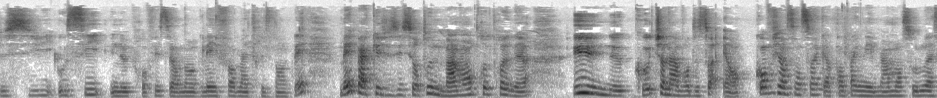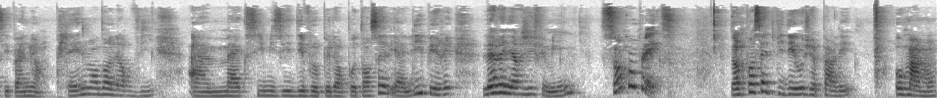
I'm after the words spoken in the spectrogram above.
Je suis aussi une professeure d'anglais et formatrice d'anglais. Mais pas que, je suis surtout une maman entrepreneur, une coach en amour de soi et en confiance en soi qui accompagne les mamans solo à s'épanouir pleinement dans leur vie, à maximiser, développer leur potentiel et à libérer leur énergie féminine sans complexe. Donc pour cette vidéo, je vais parler aux mamans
